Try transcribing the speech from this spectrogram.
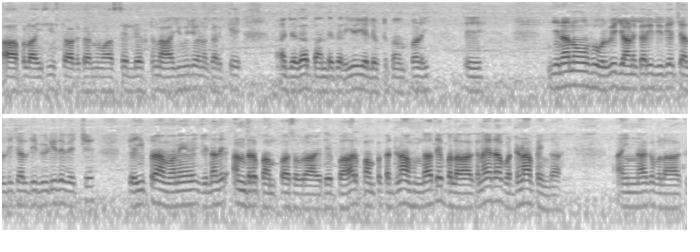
ਆਪ ਲਾਈ ਸੀ ਸਟਾਰਟ ਕਰਨ ਵਾਸਤੇ ਲਿਫਟ ਨਾ ਯੂਜ਼ ਹੋਣ ਕਰਕੇ ਆ ਜਗ੍ਹਾ ਬੰਦ ਕਰੀ ਹੋਈ ਹੈ ਲਿਫਟ ਪੰਪ ਵਾਲੀ ਤੇ ਜਿਨ੍ਹਾਂ ਨੂੰ ਹੋਰ ਵੀ ਜਾਣਕਾਰੀ ਦਿੱਤੀ ਆ ਚਲਦੀ ਚਲਦੀ ਵੀਡੀਓ ਦੇ ਵਿੱਚ, ਕਈ ਭਰਾਵਾਂ ਨੇ ਜਿਨ੍ਹਾਂ ਦੇ ਅੰਦਰ ਪੰਪ ਆ, ਸਵਰਾਜ ਦੇ ਬਾਹਰ ਪੰਪ ਕੱਢਣਾ ਹੁੰਦਾ ਤੇ ਬਲਾਕ ਨਾ ਇਹਦਾ ਵੱਢਣਾ ਪੈਂਦਾ। ਇੰਨਾ ਕੁ ਬਲਾਕ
